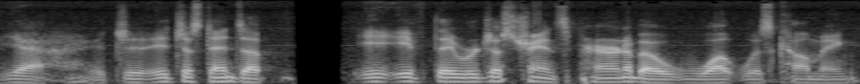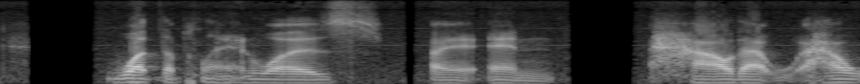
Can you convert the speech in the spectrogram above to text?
yeah, it it just ends up if they were just transparent about what was coming, what the plan was, uh, and how that how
